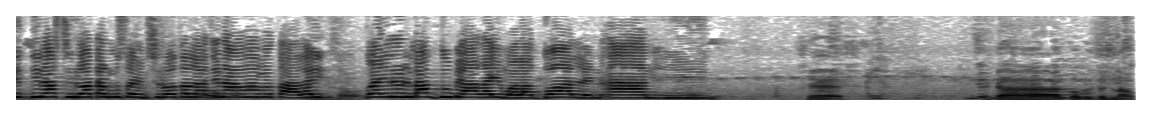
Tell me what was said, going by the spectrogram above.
اهدنا الصراط المستقيم صراط الذين أنعمت عليهم غير المغضوب عليهم ولا الضالين آمين শেষ একটা কবিতা শোনাও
